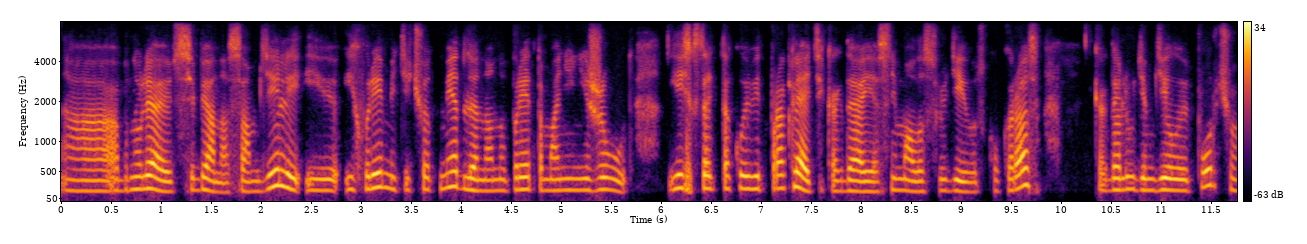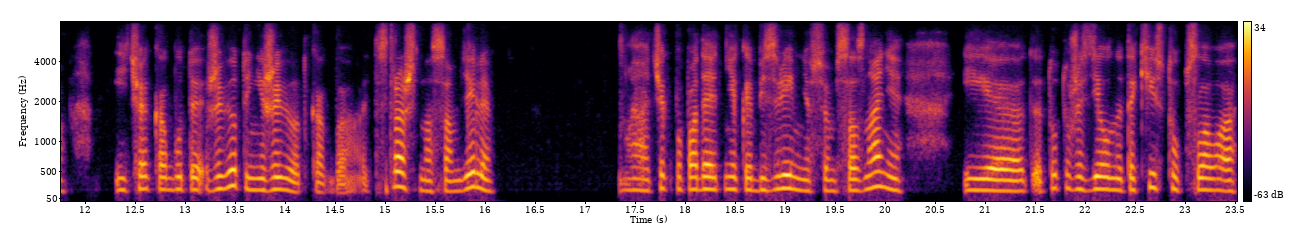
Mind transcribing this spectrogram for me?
а, обнуляют себя на самом деле, и их время течет медленно, но при этом они не живут. Есть, кстати, такой вид проклятия, когда я снимала с людей вот сколько раз, когда людям делают порчу, и человек как будто живет и не живет, как бы. Это страшно на самом деле. А, человек попадает в некое безвремение в своем сознании, и э, тут уже сделаны такие стоп-слова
